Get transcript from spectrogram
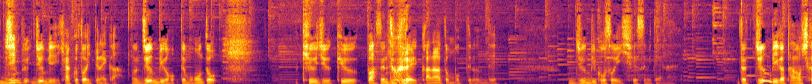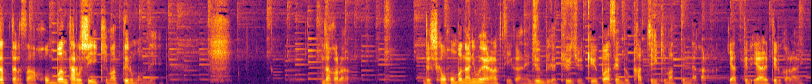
準備準備100とは言ってないか。準備がでも本当99%ぐらいかなと思ってるんで。準備こそ石フェスみたいな。だ準備が楽しかったらさ本番楽しいに決まってるもんね。だからでしかも本番何もやらなくていいからね。準備が99%かっちり決まってんだから。やってるやれてるからね。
